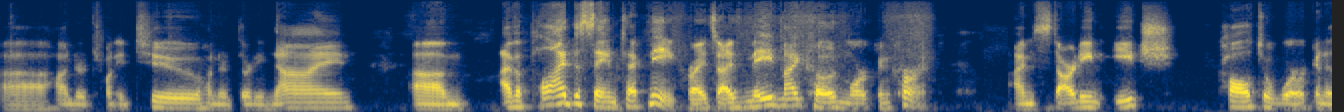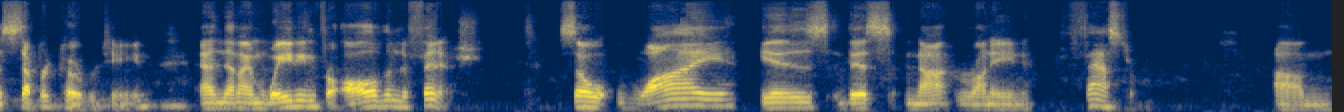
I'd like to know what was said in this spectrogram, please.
uh, 122, 139. Um, I've applied the same technique, right? So I've made my code more concurrent. I'm starting each call to work in a separate coroutine, and then I'm waiting for all of them to finish. So why is this not running faster? Um,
